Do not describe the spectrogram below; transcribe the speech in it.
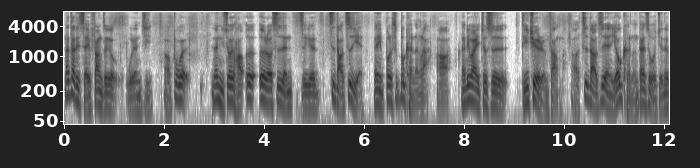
那到底谁放这个无人机？哦，不会，那你说好，俄俄罗斯人这个自导自演，那也不是不可能了啊、哦。那另外就是的确有人放嘛，啊、哦，自导自演有可能，但是我觉得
